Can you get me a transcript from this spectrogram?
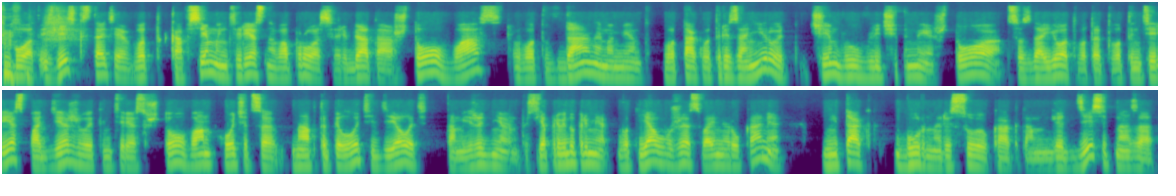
Вот. вот. И здесь, кстати, вот ко всем интересный вопрос. Ребята, а что вас вот в данный момент вот так вот резонирует? Чем вы увлечены? Что создает вот этот вот интерес, поддерживает интерес? Что вам хочется на автопилоте делать там ежедневно? То есть я приведу пример. Вот я уже своими руками не так бурно рисую, как там лет 10 назад,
